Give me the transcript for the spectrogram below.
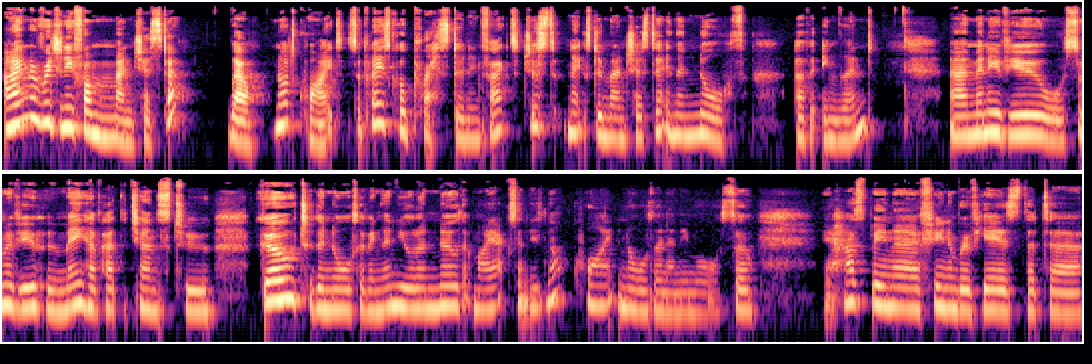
I'm originally from Manchester well, not quite. It's a place called Preston, in fact, just next to Manchester in the north of England. And many of you, or some of you who may have had the chance to go to the north of England, you'll know that my accent is not quite northern anymore. So it has been a few number of years that uh,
